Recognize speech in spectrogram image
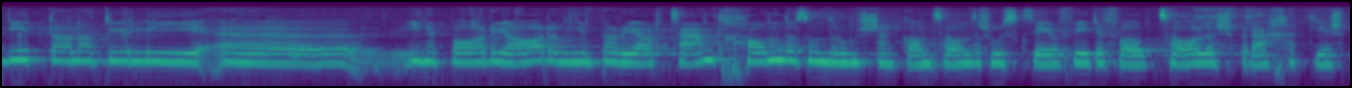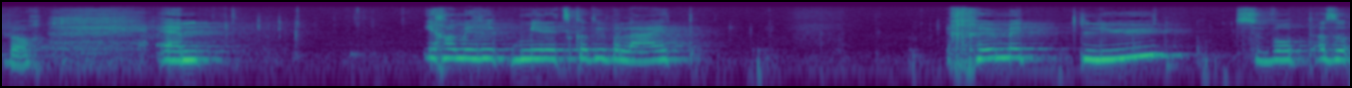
wird da natürlich äh, in ein paar Jahren, in ein paar Jahrzehnten kann das unter Umständen ganz anders aussehen. Auf jeden Fall Zahlen sprechen die Sprache. Ähm, ich habe mir jetzt gerade überlegt, kommen die Leute, also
